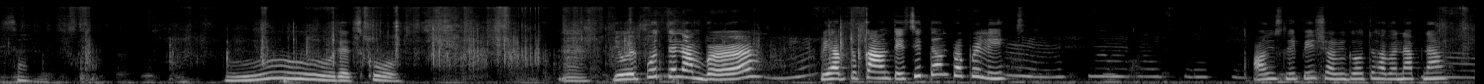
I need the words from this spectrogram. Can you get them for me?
Son. Ooh, that's cool. Mm. You will put the number. We have to count it. Sit down properly. Mm, no, Are you sleepy? Shall we go to have a nap now? No.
